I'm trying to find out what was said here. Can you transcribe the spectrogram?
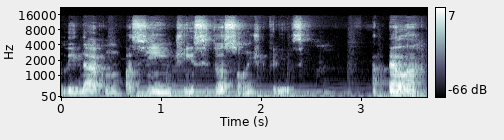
lidar com um paciente em situação de crise. Até lá!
